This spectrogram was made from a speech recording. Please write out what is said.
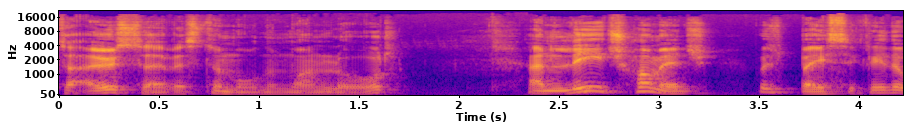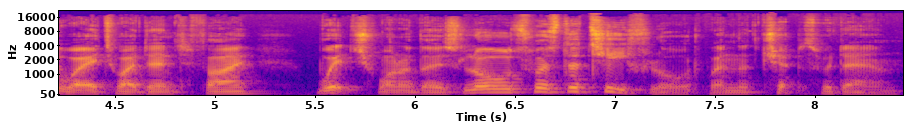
to owe service to more than one lord, and liege homage was basically the way to identify which one of those lords was the chief lord when the chips were down.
